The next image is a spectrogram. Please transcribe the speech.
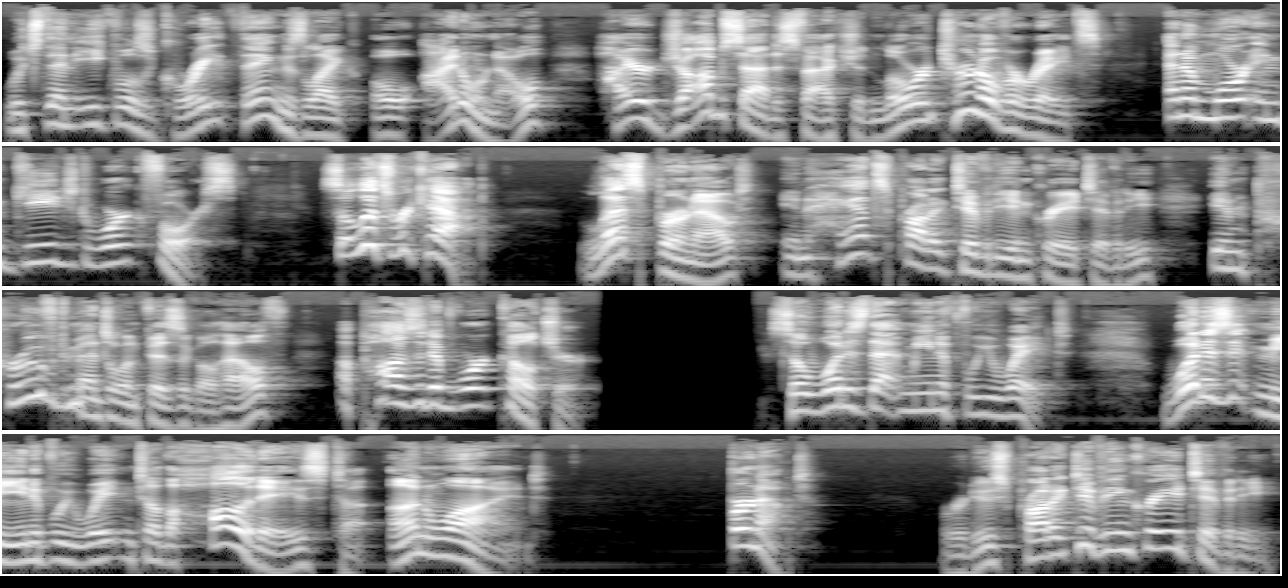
which then equals great things like, oh, I don't know, higher job satisfaction, lower turnover rates, and a more engaged workforce. So let's recap less burnout, enhanced productivity and creativity, improved mental and physical health, a positive work culture. So, what does that mean if we wait? What does it mean if we wait until the holidays to unwind? Burnout, reduced productivity and creativity,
